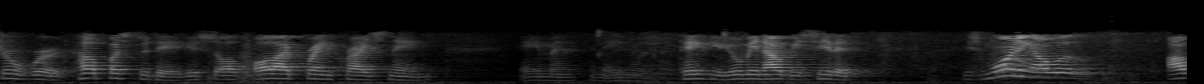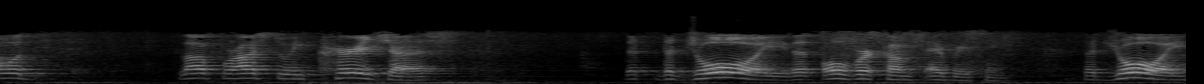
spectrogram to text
your word. Help us today. This is all, all I pray in Christ's name. Amen and amen. amen. Thank you. You may now be seated. This morning I will I would love for us to encourage us that the joy that overcomes everything. The joy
